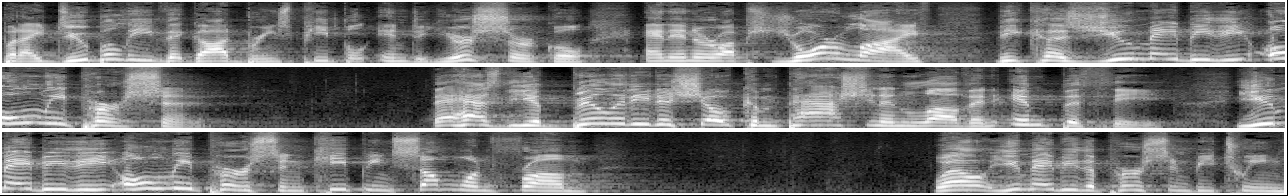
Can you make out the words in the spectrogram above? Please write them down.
But I do believe that God brings people into your circle and interrupts your life because you may be the only person that has the ability to show compassion and love and empathy. You may be the only person keeping someone from, well, you may be the person between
